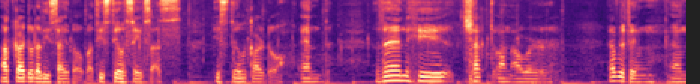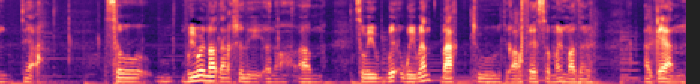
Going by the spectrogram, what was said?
Not Cardo Dalisay though, but he still saves us. He's still Cardo. And then he checked on our everything and yeah. So we were not actually, you know, um, so we we went back to the office of my mother again.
